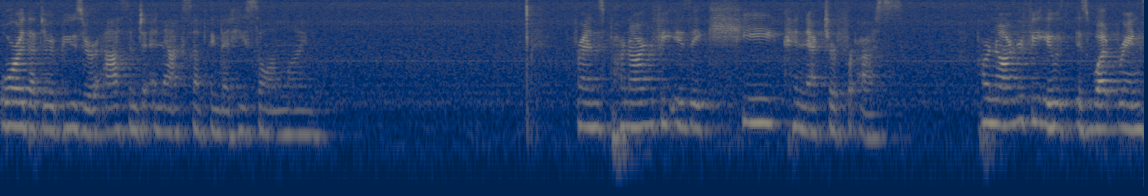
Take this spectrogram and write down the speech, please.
or that their abuser asked them to enact something that he saw online. Friends, pornography is a key connector for us. Pornography is, what brings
